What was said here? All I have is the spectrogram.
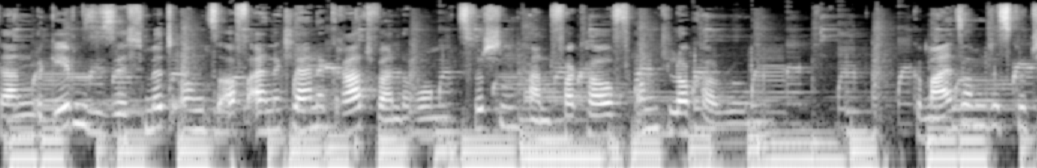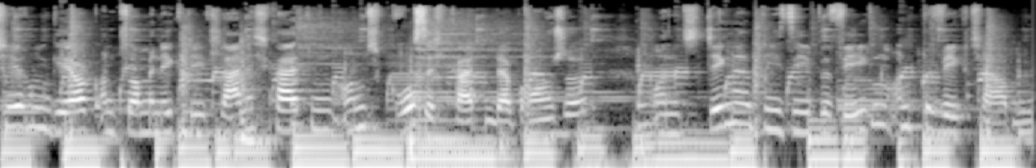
Dann begeben Sie sich mit uns auf eine kleine Gratwanderung zwischen Handverkauf und Lockerroom. Gemeinsam diskutieren Georg und Dominik die Kleinigkeiten und Großigkeiten der Branche und Dinge, die sie bewegen und bewegt haben.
